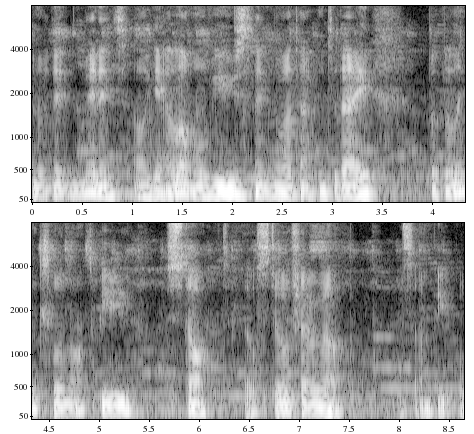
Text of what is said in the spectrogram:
and within minutes I'll get a lot more views than what happened today, but the links will not be stopped, they'll still show up, some people.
